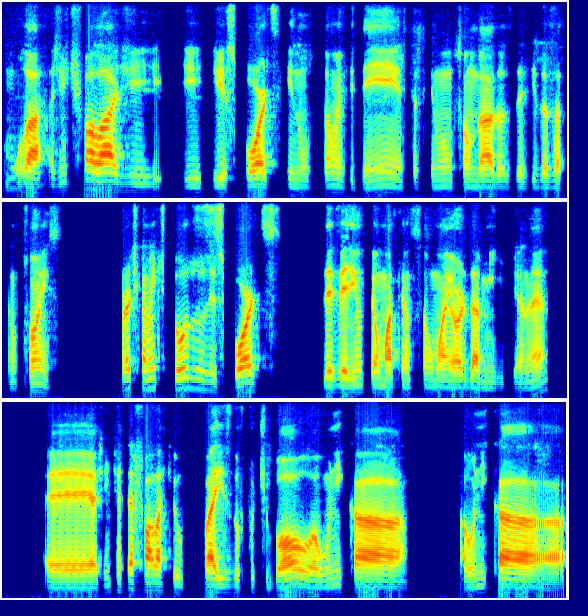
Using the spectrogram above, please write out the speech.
Vamos lá, a gente falar de, de, de esportes que não são evidências, que não são dadas devidas atenções, praticamente todos os esportes deveriam ter uma atenção maior da mídia, né? É, a gente até fala que o país do futebol, a única, a única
